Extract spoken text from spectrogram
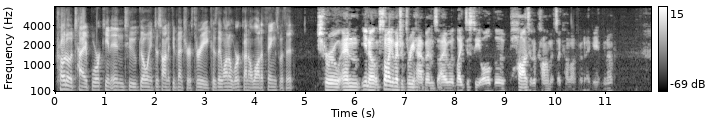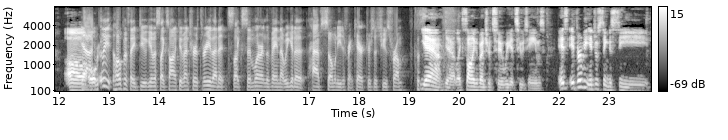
prototype working into going to Sonic Adventure 3 because they want to work on a lot of things with it. True, and you know, if Sonic Adventure Three happens, I would like to see all the positive comments that come out of that game. You know. Uh, yeah, I really hope if they do give us like Sonic Adventure 3 that it's like similar in the vein that we get to have so many different characters to choose from. yeah, yeah, like Sonic Adventure Two, we get two teams. It's it's very interesting to see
